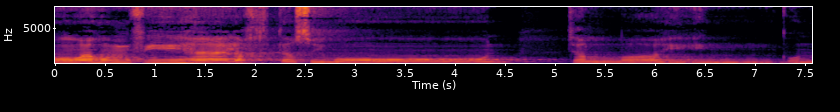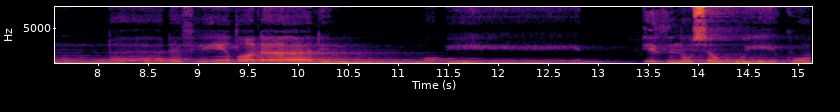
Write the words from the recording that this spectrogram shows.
وهم فيها يختصمون. تالله إن كنا لفي ضلال مبين. إذ نسويكم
